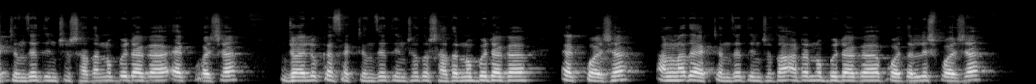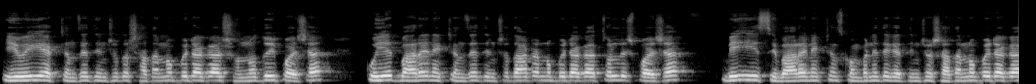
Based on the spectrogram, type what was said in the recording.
এক্সচেঞ্জে তিনশো সাতানব্বই টাকা, এক পয়সা। জয়লুকাস এক্সচেঞ্জে তিনশত সাতানব্বই টাকা, এক পয়সা। আলনাদা এক্সচেঞ্জে তিনশত আটানব্বই টাকা, পঁয়তাল্লিশ পয়সা। ইউই এক্সচেঞ্জে তিনশত সাতানব্বই টাকা শূন্য দুই পয়সা। কুয়েত বাহরাইন এক্সচেঞ্জে তিনশত আটানব্বই টাকা, চল্লিশ পয়সা। বিইসি বাহরাইন এক্সচেঞ্জ কোম্পানি থেকে তিনশো সাতানব্বই টাকা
